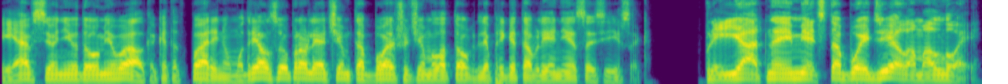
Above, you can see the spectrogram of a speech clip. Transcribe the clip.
Я все недоумевал, как этот парень умудрялся управлять чем-то больше, чем лоток для приготовления сосисок. «Приятно иметь с тобой дело, малой.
